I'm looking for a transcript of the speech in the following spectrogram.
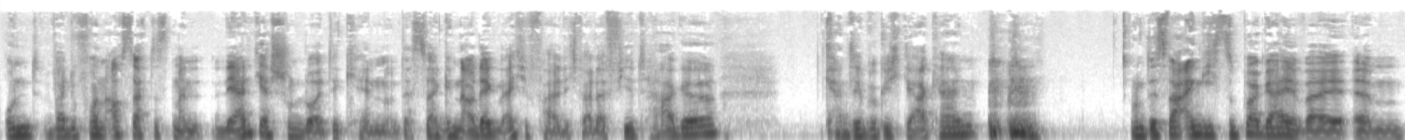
Und weil du vorhin auch sagtest, man lernt ja schon Leute kennen. Und das war genau der gleiche Fall. Ich war da vier Tage, kannte wirklich gar keinen. Und das war eigentlich super geil, weil ähm,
